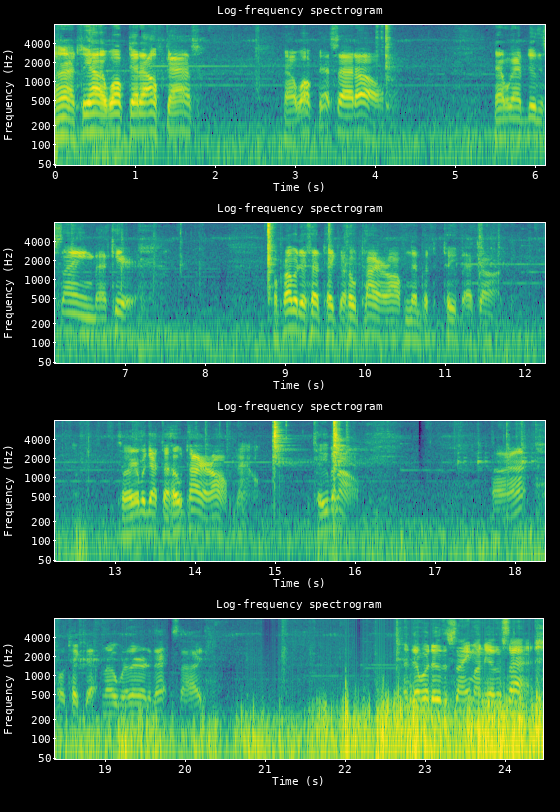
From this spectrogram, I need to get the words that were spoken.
All right, see how I walked that off, guys? Now I walked that side off. Now we're gonna do the same back here. We'll probably just have to take the whole tire off and then put the tube back on. So here we got the whole tire off now. Tube and all. Alright, we'll take that one over there to that side. And then we'll do the same on the other side.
